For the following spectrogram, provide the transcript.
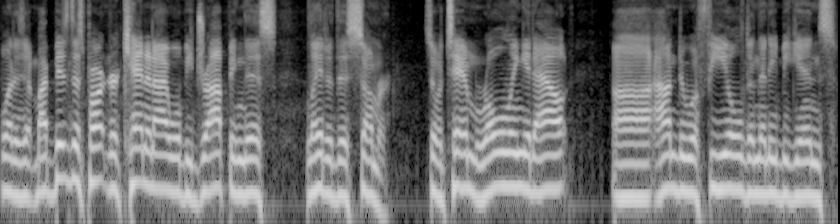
"What is it? My business partner Ken and I will be dropping this later this summer." So it's him rolling it out uh, onto a field, and then he begins,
